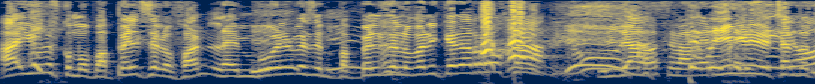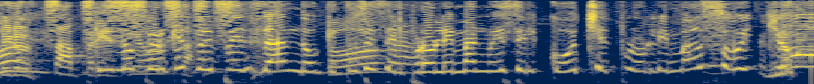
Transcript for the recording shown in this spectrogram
Hay unos como papel celofán, la envuelves en papel celofán y queda roja. y ya, no, se va a ver Ingrid echando tiros. preciosa, ¿Qué es lo peor que estoy pensando? Que entonces el problema no es el coche, el problema soy yo.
